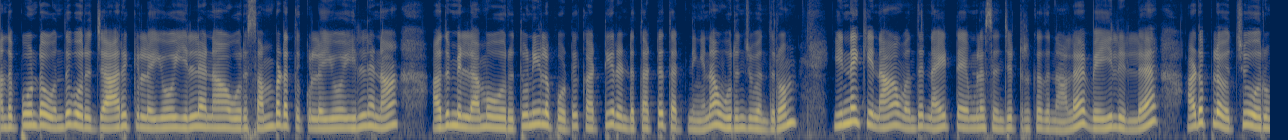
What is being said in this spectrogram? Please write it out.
அந்த பூண்டை வந்து ஒரு ஜாருக்குள்ளேயோ இல்லைனா ஒரு சம்படத்துக்குள்ளேயோ இல்லைனா அதுவும் இல்லாமல் ஒரு துணியில் போட்டு கட்டி ரெண்டு தட்டு தட்டினீங்கன்னா உறிஞ்சு வந்துடும் இன்றைக்கி நான் வந்து நைட் டைமில் செஞ்சுட்டு இருக்கிறதுனால வெயில் இல்லை. அடுப்பில் வச்சு ஒரு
